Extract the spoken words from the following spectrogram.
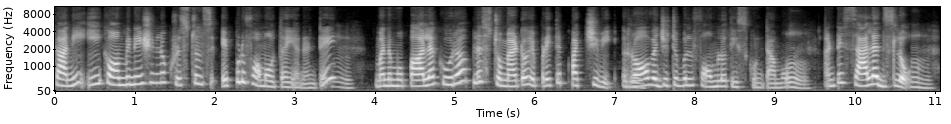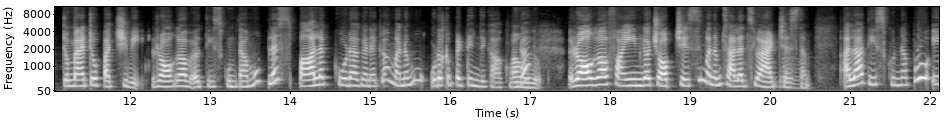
కానీ ఈ కాంబినేషన్లో క్రిస్టల్స్ ఎప్పుడు ఫామ్ అవుతాయి అని అంటే ఉమ్. మనము పాలకూర ప్లస్ టొమాటో ఎప్పుడైతే పచ్చివి రా వెజిటబుల్ ఫామ్లో తీసుకుంటామో ఉమ్. అంటే సాలడ్స్లో ఉమ్. టొమాటో పచ్చివి రాగా తీసుకుంటాము ప్లస్ పాలక్ కూడా గనక మనము ఉడకపెట్టింది కాకుండా రాగా ఫైన్గా చాప్ చేసి మనం salads లో యాడ్ Hmm. చేస్తాం అలా తీసుకున్నప్పుడు ఈ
